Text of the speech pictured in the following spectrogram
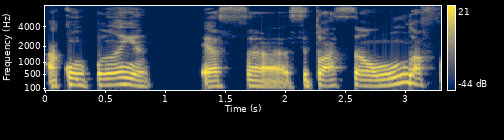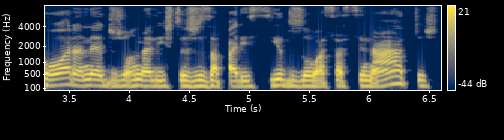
acompanha essa situação mundo afora né, de jornalistas desaparecidos ou assassinatos,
